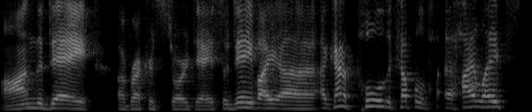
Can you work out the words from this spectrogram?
on the day of Record Store Day. So, Dave, I uh, I kind of pulled a couple of uh, highlights,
